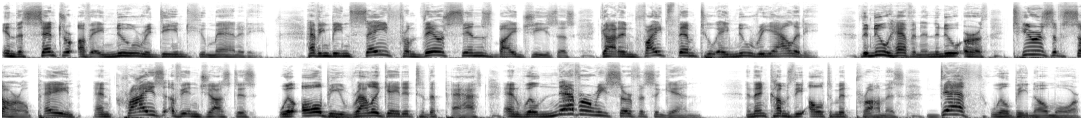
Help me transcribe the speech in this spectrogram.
in the center of a new redeemed humanity. Having been saved from their sins by Jesus, God invites them to a new reality. The new heaven and the new earth, tears of sorrow, pain, and cries of injustice will all be relegated to the past and will never resurface again. And then comes the ultimate promise death will be no more,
